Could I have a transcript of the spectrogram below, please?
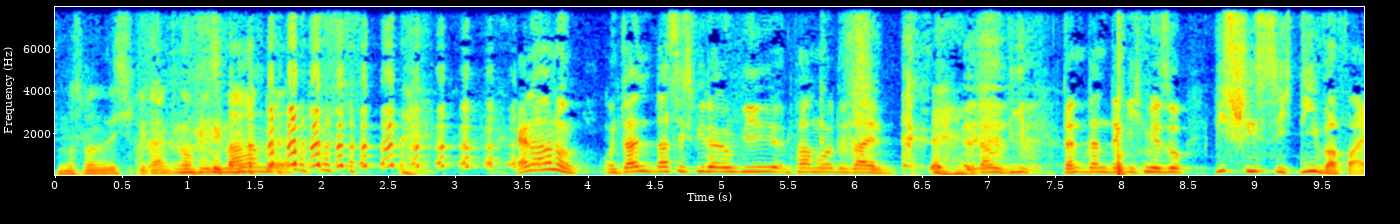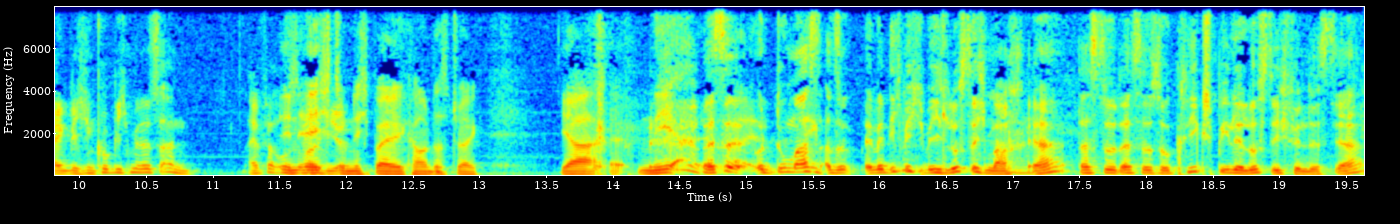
Muss man sich Gedanken um das machen? Keine Ahnung. Und dann lasse ich es wieder irgendwie ein paar Monate sein. Und dann, wie- dann, dann denke ich mir so, wie schießt sich die Waffe eigentlich? Und gucke ich mir das an. Einfach aus In echt Neugier. und nicht bei Counter-Strike. Ja, äh, nee, Weißt du, und du machst, also wenn ich mich über dich lustig mache, ja, dass du, dass du so Kriegsspiele lustig findest, ja,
